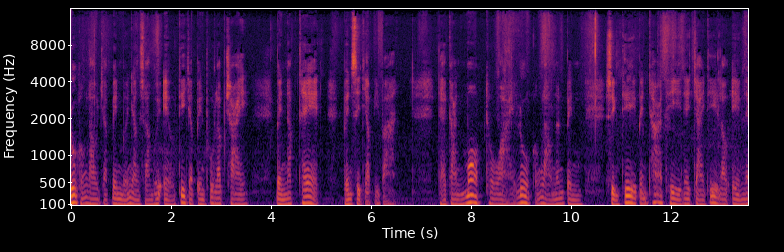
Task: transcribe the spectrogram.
ลูกของเราจะเป็นเหมือนอย่างซามูเอลที่จะเป็นผู้รับใช้ เป็นนักเทศ เป็นศิษยาภิบาล แต่การมอบถวายลูกของเรานั้นเป็นสิ่งที่เป็นท่าทีในใจที่เราเองใน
